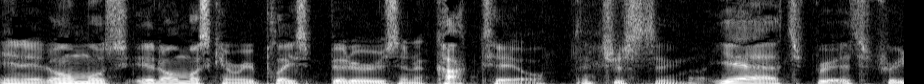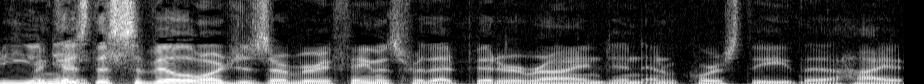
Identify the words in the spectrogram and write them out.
and it almost it almost can replace bitters in a cocktail. Interesting. Yeah, it's pre- it's pretty unique. Because the Seville oranges are very famous for that bitter rind, and, and of course the the high,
